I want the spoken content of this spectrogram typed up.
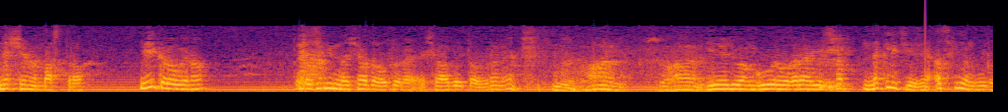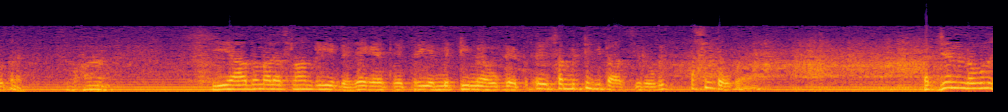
नशे में मस्त रहो। यही करोगे ना तो असली नशा तो हो तो रहा है शराबे तो हो रहा है ये जो अंगूर वगैरह ये सब नकली चीज़ें असली अंगूर होते हैं ये आदम अलैहिस्सलाम के लिए भेजे गए थे फिर ये मिट्टी में हो गए ये सब मिट्टी की तासीर हो गई असली तो हो गए। और जिन लोगों ने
